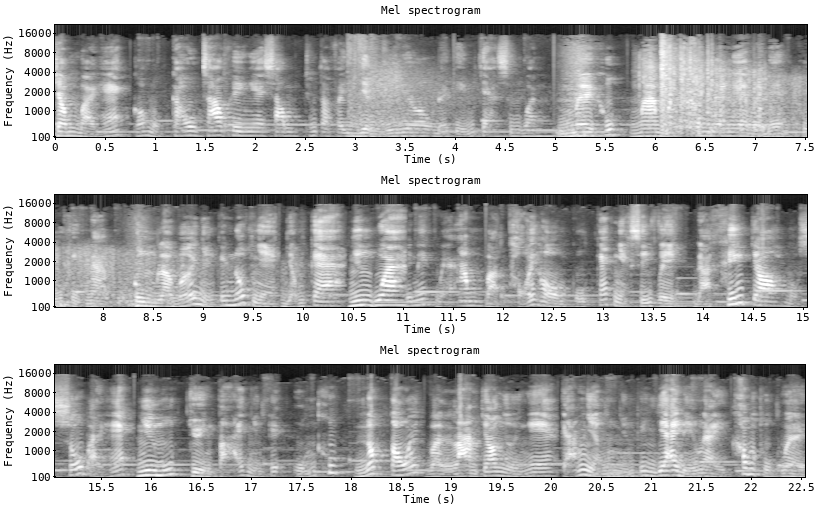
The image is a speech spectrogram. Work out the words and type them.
Trong bài hát có một câu, sau khi nghe xong, chúng ta phải dừng video để kiểm tra xung quanh. Mê khúc ma mị không nên nghe về đêm Việt Nam Cùng là với những cái nốt nhạc, giọng ca, nhưng qua cái nét vẽ âm và thổi hồn của các nhạc sĩ Việt đã khiến cho một số bài hát như muốn truyền tải những cái uẩn khúc ngốc tối và làm cho người nghe cảm nhận những cái giai điệu này không thuộc về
